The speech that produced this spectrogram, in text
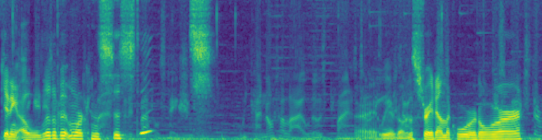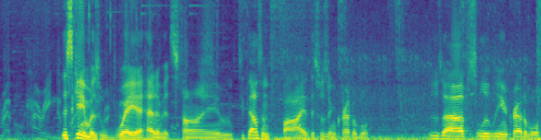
getting a little bit more consistent. Alright, we are going straight down the corridor. This game was way ahead of its time. 2005, this was incredible. This was absolutely incredible.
